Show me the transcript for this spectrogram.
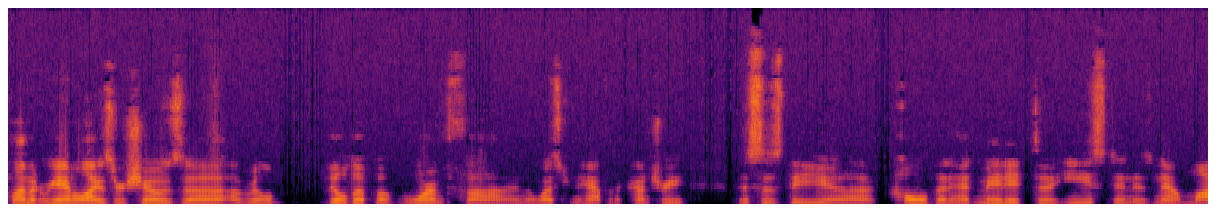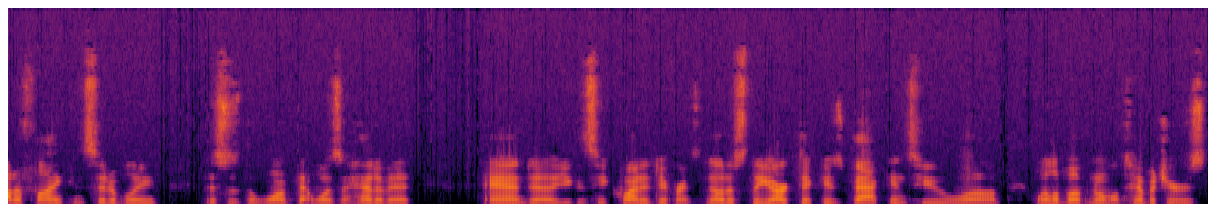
climate reanalyzer shows a real buildup of warmth in the western half of the country. This is the cold that had made it east and is now modifying considerably. This is the warmth that was ahead of it and uh, you can see quite a difference. Notice the Arctic is back into uh, well above normal temperatures.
